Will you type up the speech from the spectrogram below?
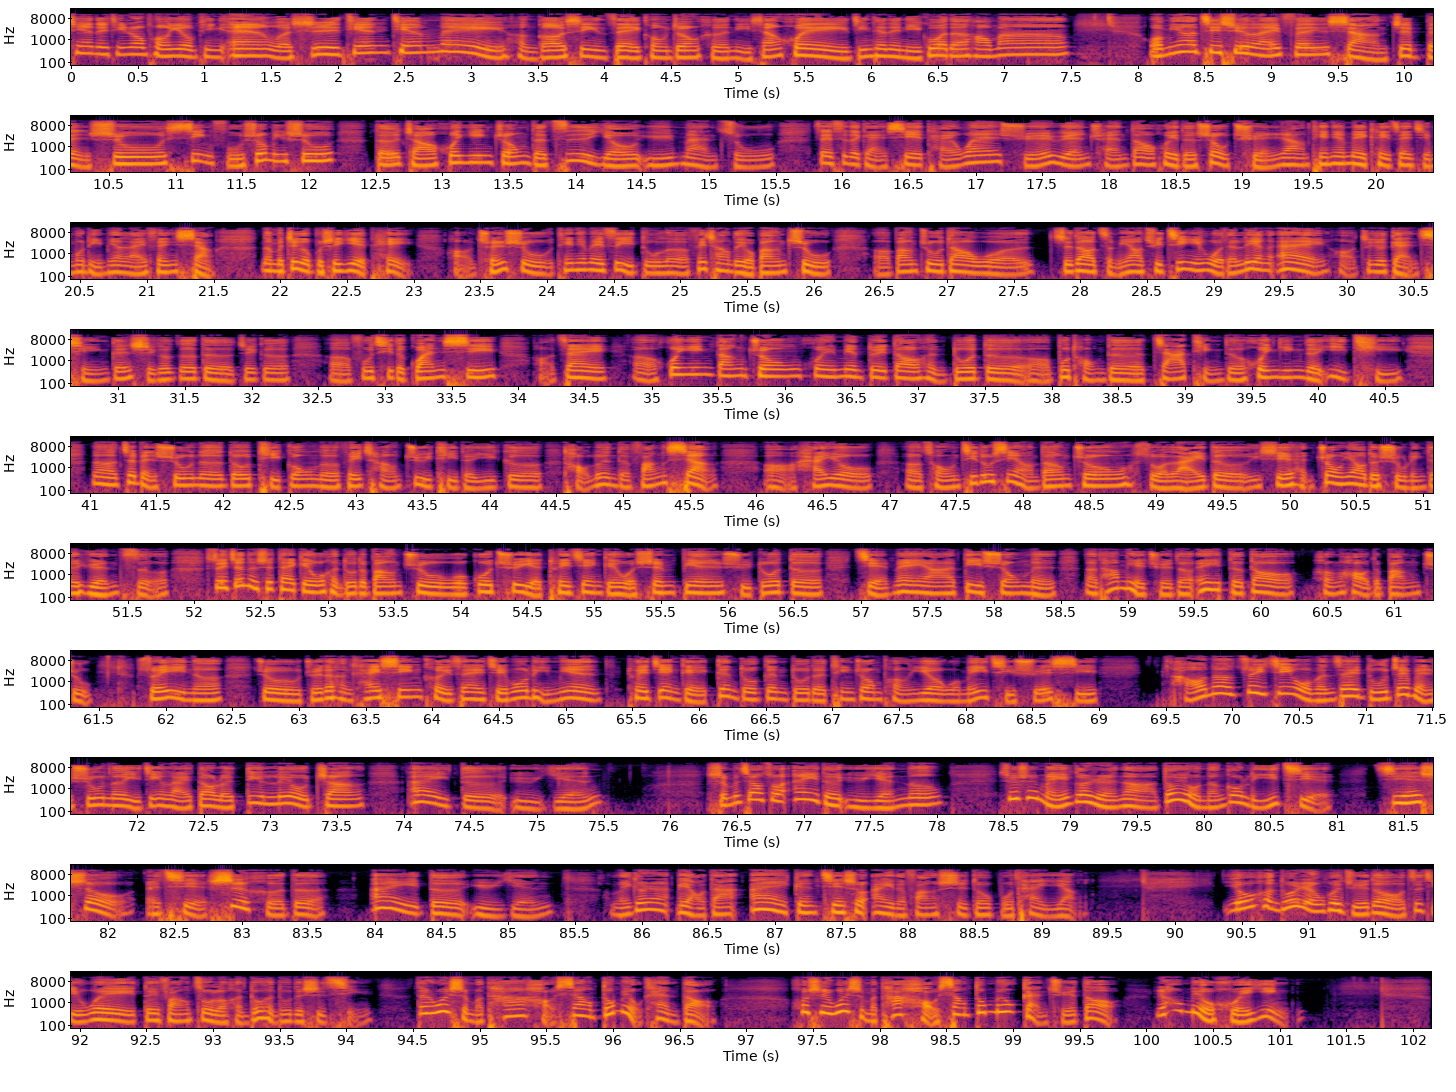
亲爱的听众朋友，平安，我是天天妹，很高兴在空中和你相会。今天的你过得好吗？我们要继续来分享这本书《幸福说明书》，得着婚姻中的自由与满足。再次的感谢台湾学员传道会的授权，让天天妹可以在节目里面来分享。那么这个不是叶配，好，纯属天天妹自己读了，非常的有帮助，呃，帮助到我知道怎么样去经营我的恋爱，好，这个感情跟史哥哥的这个呃夫妻的关系，好，在呃婚姻当中会面对到很多的呃。不同的家庭的婚姻的议题，那这本书呢，都提供了非常具体的一个讨论的方向啊、还有呃，从基督信仰当中所来的一些很重要的属灵的原则，所以真的是带给我很多的帮助。我过去也推荐给我身边许多的姐妹啊、弟兄们，那他们也觉得诶，得到很好的帮助，所以呢，就觉得很开心，可以在节目里面推荐给更多更多的听众朋友。我们一起学习。好，那最近我们在读这本书呢，已经来到了第六章《爱的语言》。什么叫做爱的语言呢？就是每一个人啊，都有能够理解、接受而且适合的爱的语言。每个人表达爱跟接受爱的方式都不太一样。有很多人会觉得哦，自己为对方做了很多很多的事情，但是为什么他好像都没有看到？或是为什么他好像都没有感觉到，然后没有回应？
